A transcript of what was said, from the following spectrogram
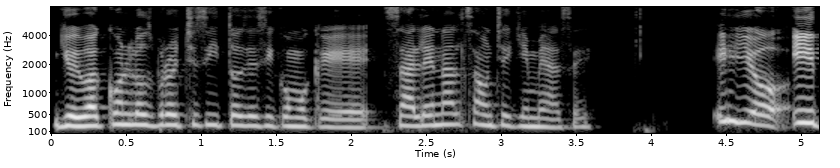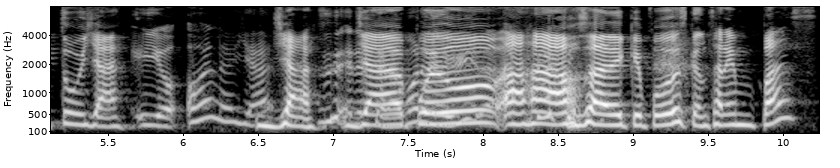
yo iba con los brochecitos y así como que salen al soundcheck y me hace. Y yo, Y tú ya. y yo, hola, ya. Ya, ya puedo, ajá, o sea, de que puedo descansar en paz,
